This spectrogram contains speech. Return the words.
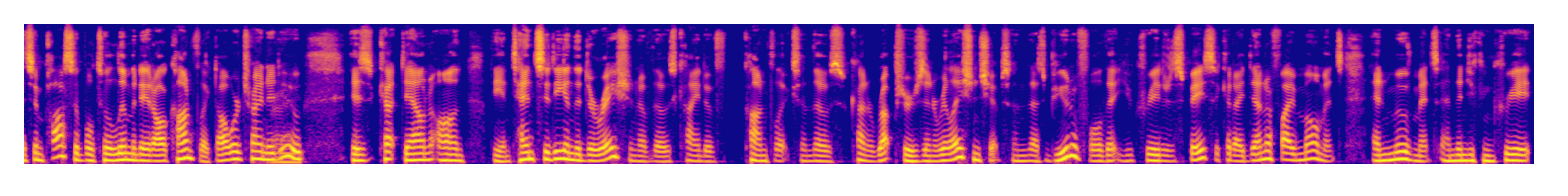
It's impossible to eliminate all conflict. All we're trying to do is cut down on the intensity and the duration of those kind of conflicts and those kind of ruptures in relationships. And that's beautiful that you created a space that could identify moments and movements, and then you can create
